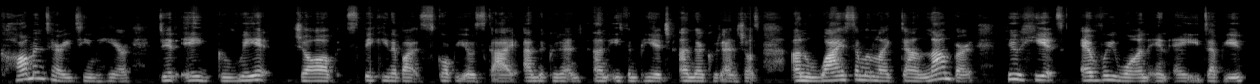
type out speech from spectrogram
commentary team here did a great job speaking about Scorpio Sky and the creden- and Ethan Page and their credentials and why someone like Dan Lambert who hates everyone in AEW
